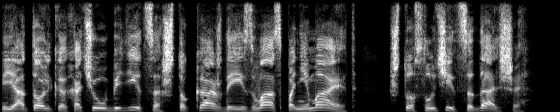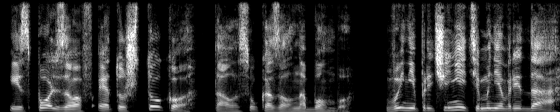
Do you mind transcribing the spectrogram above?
«Я только хочу убедиться, что каждый из вас понимает, что случится дальше. Использовав эту штуку, — Талос указал на бомбу, — вы не причините мне вреда.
